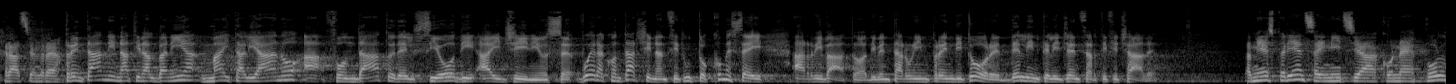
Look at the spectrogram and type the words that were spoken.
Grazie Andrea. 30 anni, nato in Albania, ma italiano, ha fondato ed è il CEO di iGenius. Vuoi raccontarci innanzitutto come sei arrivato a diventare un imprenditore dell'intelligenza artificiale? La mia esperienza inizia con Apple,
